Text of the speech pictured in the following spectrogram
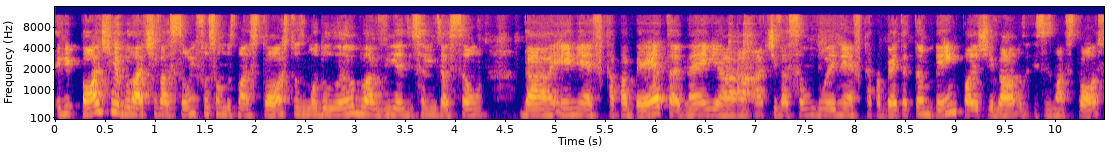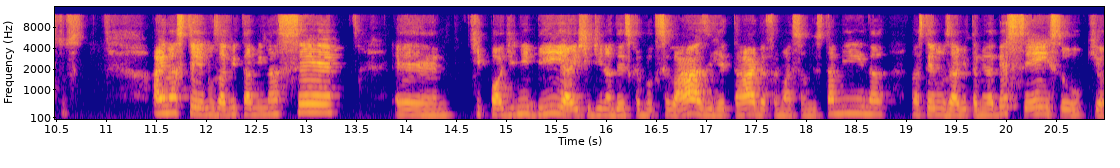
ele pode regular a ativação em função dos mastócitos, modulando a via de salinização da NF-kappa-beta, né? E a ativação do NF-kappa-beta também pode ativar esses mastócitos. Aí nós temos a vitamina C, é, que pode inibir a histidina descarboxilase, retarda a formação de histamina. Nós temos a vitamina B6, o, que,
